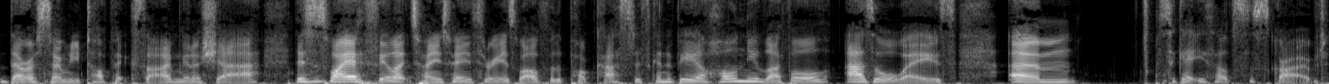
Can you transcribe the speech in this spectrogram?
there are so many topics that I'm going to share. This is why I feel like 2023 as well for the podcast is going to be a whole new level, as always. Um, so get yourself subscribed.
